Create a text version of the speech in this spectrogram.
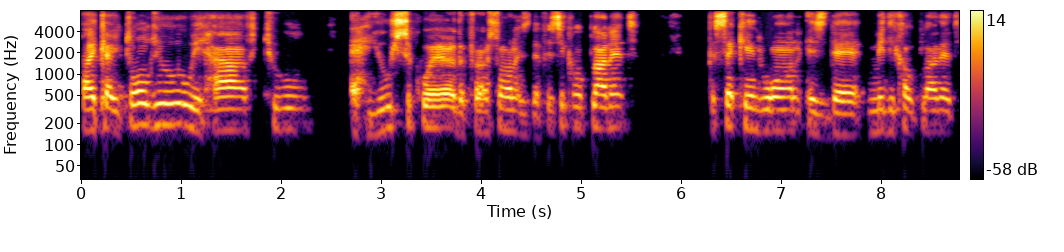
Like I told you, we have two, a huge square. The first one is the physical planet. The second one is the medical planet.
